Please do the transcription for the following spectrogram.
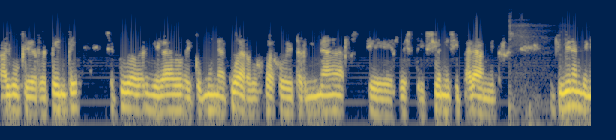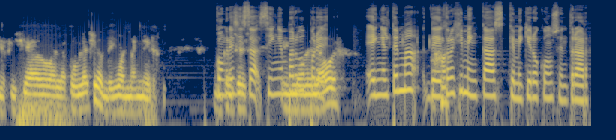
algo que de repente se pudo haber llegado de común acuerdo bajo determinadas eh, restricciones y parámetros que hubieran beneficiado a la población de igual manera. Congresista, sin embargo, por En el tema del régimen CAS, que me quiero concentrar,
